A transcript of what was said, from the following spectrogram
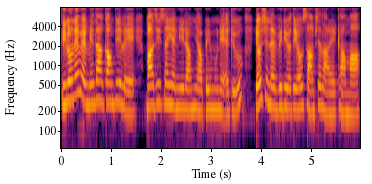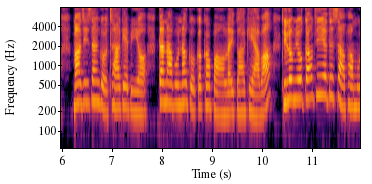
ဒီလိုနဲ့ပဲမင်းသားကောင်းပြည့်လေမာကြီးဆန်းရဲ့မြေတောင်မြောက်ပေးမှုနဲ့အတူရုပ်ရှင်တဲ့ဗီဒီယိုတရုပ်ဆောင်ဖြစ်လာတဲ့အခါမှာမာကြီးဆန်းကိုထားခဲ့ပြီးတော့တန်နာဘုံနောက်ကိုကောက်ကောက်ပေါအောင်လိုက်သွားခဲ့ရပါဒီလိုမျိုးကောင်းပြည့်ရဲ့သစ္စာဖောက်မှု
